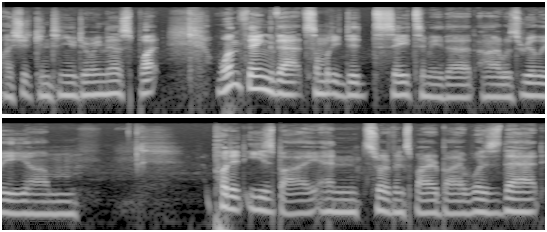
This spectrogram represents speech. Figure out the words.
I should continue doing this. But one thing that somebody did say to me that I was really um, put at ease by and sort of inspired by was that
